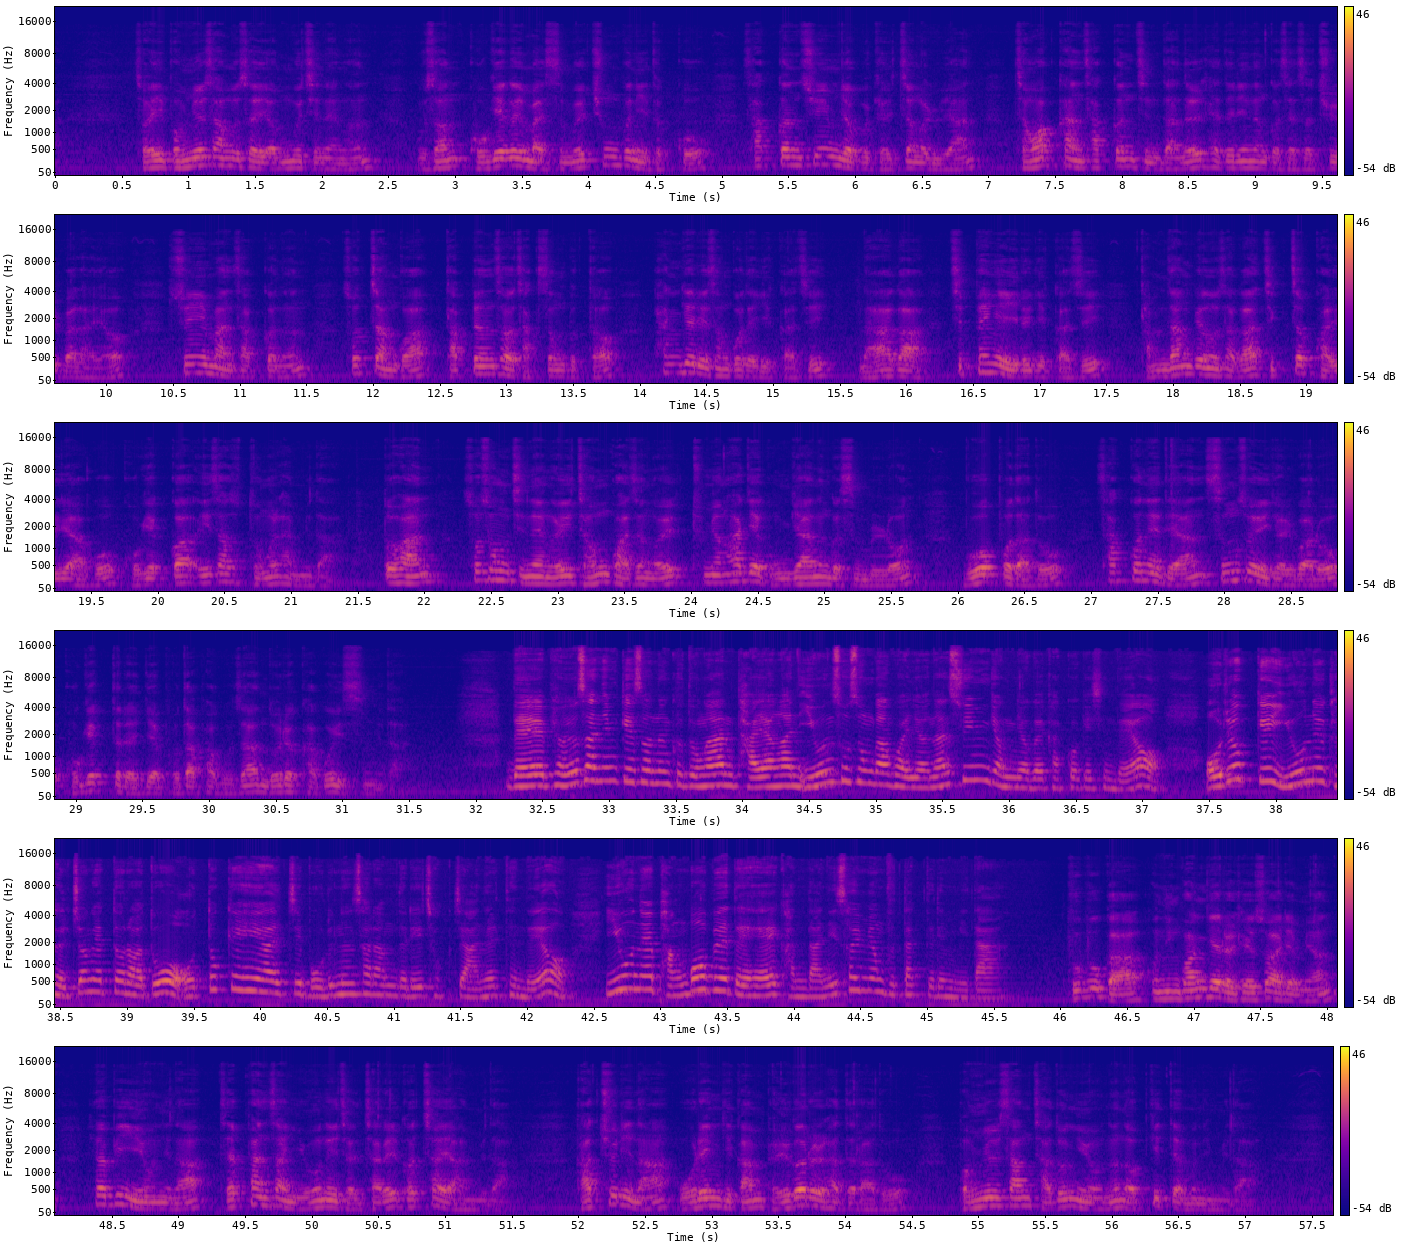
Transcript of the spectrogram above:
저희 법률사무소의 업무 진행은 우선 고객의 말씀을 충분히 듣고 사건 수임 여부 결정을 위한 정확한 사건 진단을 해드리는 것에서 출발하여 수임한 사건은 소장과 답변서 작성부터 판결이 선고되기까지 나아가 집행에 이르기까지 담당 변호사가 직접 관리하고 고객과 의사소통을 합니다. 또한 소송 진행의 전 과정을 투명하게 공개하는 것은 물론 무엇보다도 사건에 대한 승소의 결과로 고객들에게 보답하고자 노력하고 있습니다. 네, 변호사님께서는 그동안 다양한 이혼 소송과 관련한 수임 경력을 갖고 계신데요. 어렵게 이혼을 결정했더라도 어떻게 해야 할지 모르는 사람들이 적지 않을 텐데요. 이혼의 방법에 대해 간단히 설명 부탁드립니다. 부부가 혼인 관계를 해소하려면 협의 이혼이나 재판상 이혼의 절차를 거쳐야 합니다. 가출이나 오랜 기간 별거를 하더라도 법률상 자동 이혼은 없기 때문입니다.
